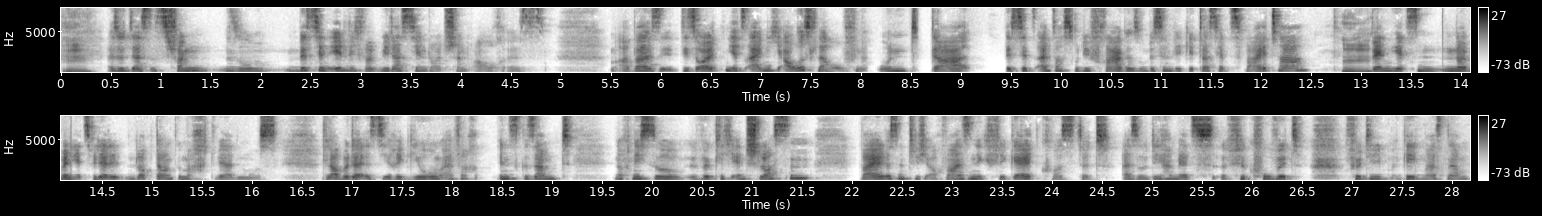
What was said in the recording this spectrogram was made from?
Mhm. Also das ist schon so ein bisschen ähnlich, wie das hier in Deutschland auch ist. Aber sie, die sollten jetzt eigentlich auslaufen. Und da ist jetzt einfach so die Frage, so ein bisschen, wie geht das jetzt weiter? Mhm. wenn, jetzt ein, wenn jetzt wieder ein Lockdown gemacht werden muss. Ich glaube, da ist die Regierung einfach insgesamt noch nicht so wirklich entschlossen, weil es natürlich auch wahnsinnig viel Geld kostet. Also die haben jetzt für Covid, für die Gegenmaßnahmen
